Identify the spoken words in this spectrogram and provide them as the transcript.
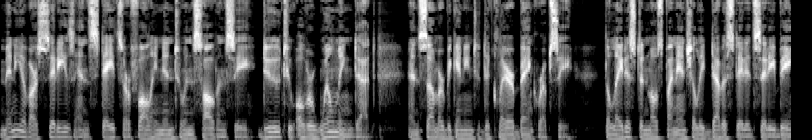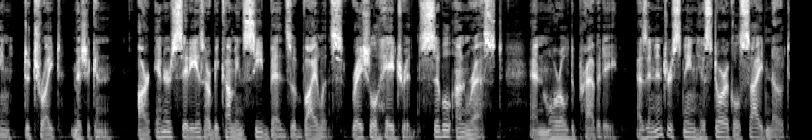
Many of our cities and states are falling into insolvency due to overwhelming debt, and some are beginning to declare bankruptcy. The latest and most financially devastated city being Detroit, Michigan. Our inner cities are becoming seedbeds of violence, racial hatred, civil unrest, and moral depravity. As an interesting historical side note,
